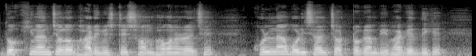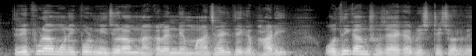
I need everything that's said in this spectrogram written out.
দক্ষিণাঞ্চলেও ভারী বৃষ্টির সম্ভাবনা রয়েছে। খুলনা, বরিশাল, চট্টগ্রাম বিভাগের দিকে। ত্রিপুরা, মণিপুর, মিজোরাম, নাগাল্যান্ডে মাঝারি থেকে ভারী অধিকাংশ জায়গায় বৃষ্টি চলবে।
